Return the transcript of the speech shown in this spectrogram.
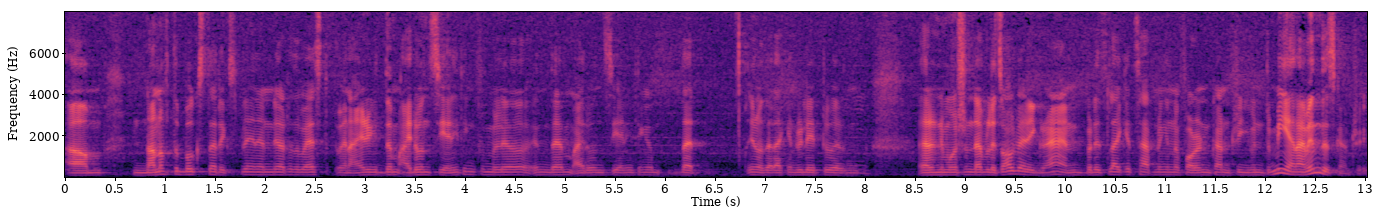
Um, none of the books that explain India to the West, when I read them, I don't see anything familiar in them. I don't see anything that, you know, that I can relate to at an emotional level. It's all very grand, but it's like it's happening in a foreign country, even to me, and I'm in this country.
